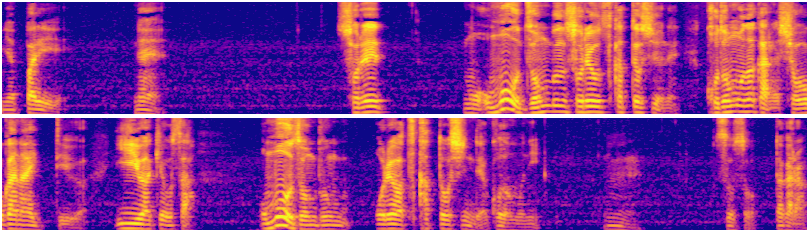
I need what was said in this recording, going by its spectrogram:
やっぱり、ね、それ、もう思う存分それを使ってほしいよね。子供だからしょうがないっていう言い訳をさ、思う存分俺は使ってほしいんだよ、子供に。うん。そうそう。だから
